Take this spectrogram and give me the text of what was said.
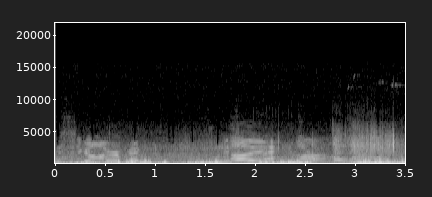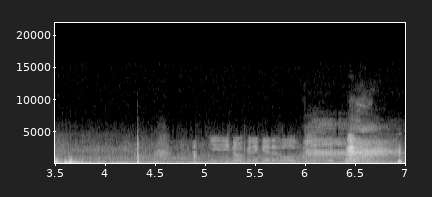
This is Dude Perfect, and this Oh, is the backward shot. You're not gonna get it on. This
